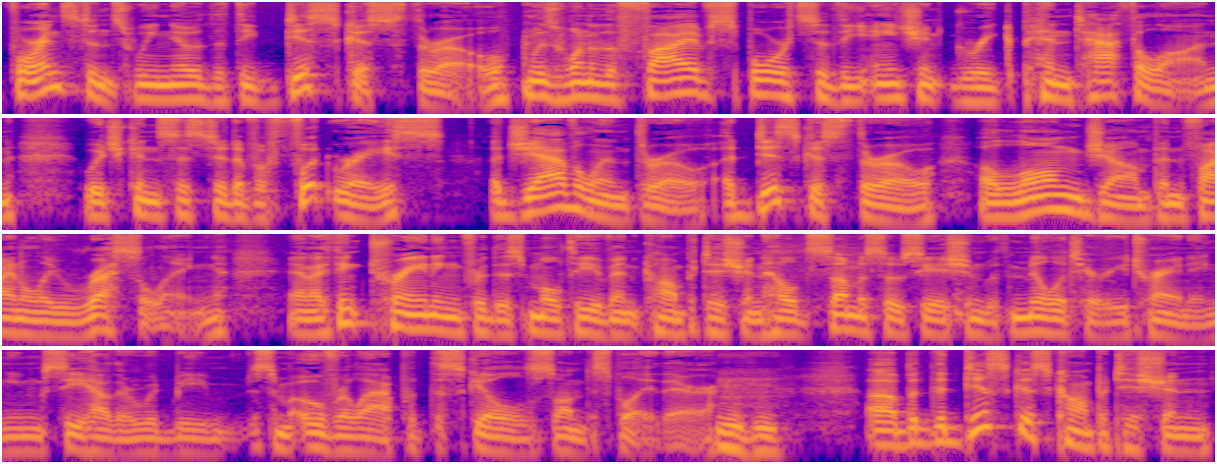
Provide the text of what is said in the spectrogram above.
For instance, we know that the discus throw was one of the five sports of the ancient Greek pentathlon, which consisted of a foot race, a javelin throw, a discus throw, a long jump, and finally wrestling. And I think training for this multi event competition held some association with military training. You can see how there would be some overlap with the skills on display there. Mm-hmm. Uh, but the discus competition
